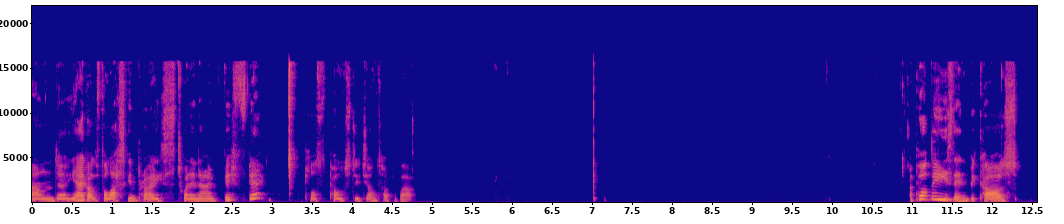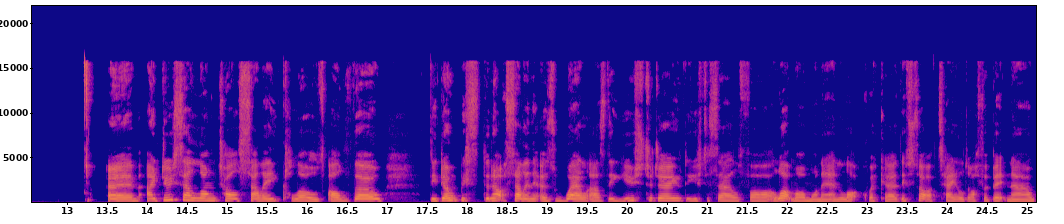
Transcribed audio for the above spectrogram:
And uh, yeah, I got the full asking price twenty nine fifty plus postage on top of that. Put these in because um, I do sell long tall Sally clothes, although they don't be they're not selling it as well as they used to do. They used to sell for a lot more money and a lot quicker. They've sort of tailed off a bit now.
